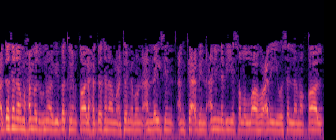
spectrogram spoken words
حدثنا محمد بن أبي بكر قال حدثنا معتمر عن ليث عن كعب عن النبي صلى الله عليه وسلم قال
